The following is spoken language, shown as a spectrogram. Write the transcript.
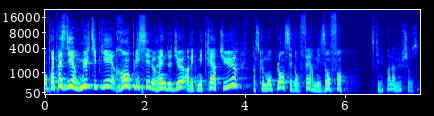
on pourrait presque dire multiplier, remplissez le règne de Dieu avec mes créatures, parce que mon plan, c'est d'en faire mes enfants, ce qui n'est pas la même chose.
